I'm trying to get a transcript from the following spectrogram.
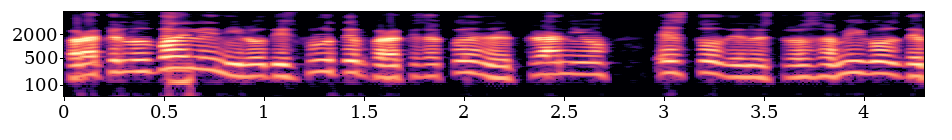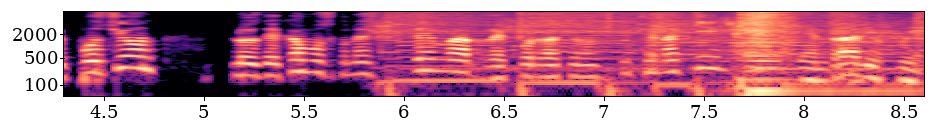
Para que los bailen y lo disfruten, para que sacuden el cráneo. Esto de nuestros amigos de Poción. Los dejamos con este tema. Recuerda que nos escuchan aquí en Radio Quiz.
